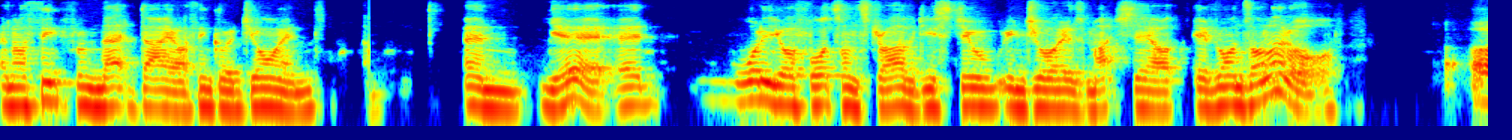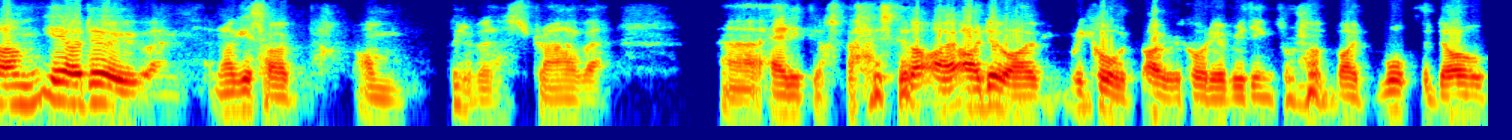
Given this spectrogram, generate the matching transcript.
and I think from that day, I think I joined, and yeah, and what are your thoughts on Strava? Do you still enjoy it as much now everyone's on it, or? Um, yeah, I do, and I guess I, I'm a bit of a Strava uh, addict, I suppose, because I, I do. I record. I record everything from I walk the dog,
